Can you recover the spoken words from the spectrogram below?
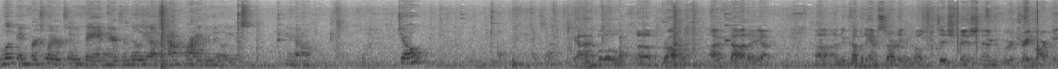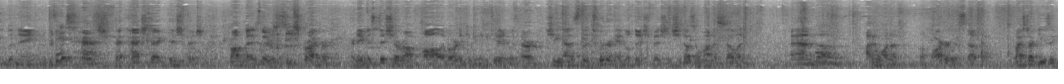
looking for Twitter Tuesday, and there's a million of them. I'm part of the million, you know? Joe? Yeah, I have a little uh, problem. I've got a, uh, a new company I'm starting called Dishfish, and we're trademarking the name. we're Dishfish? hash- Hashtag Dishfish. Problem is, there's a subscriber. Her name is Disha Rampal. I've already communicated with her. She has the Twitter handle Dishfish, and she doesn't want to sell it. And uh, I don't want to barter with stuff. If I start using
